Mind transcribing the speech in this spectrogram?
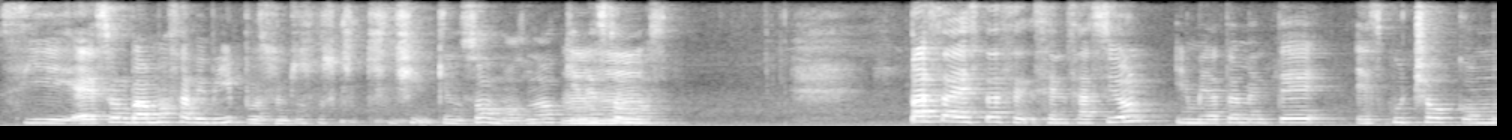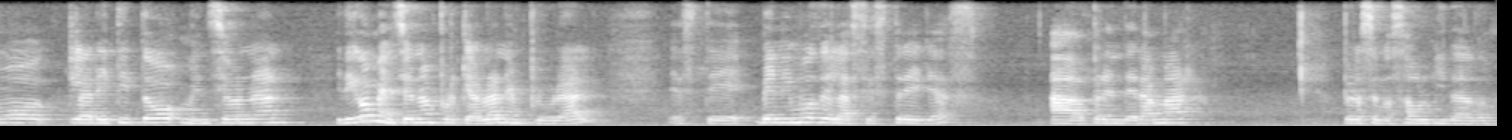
si eso vamos a vivir, pues entonces, pues, ¿quién somos, no? ¿Quiénes somos? Pasa esta sensación, inmediatamente escucho como claritito mencionan, y digo mencionan porque hablan en plural, este, venimos de las estrellas a aprender a amar, pero se nos ha olvidado.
